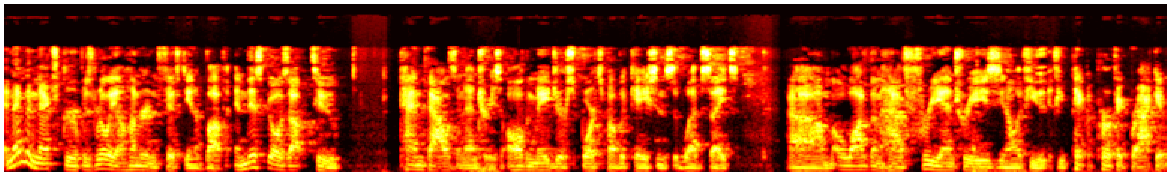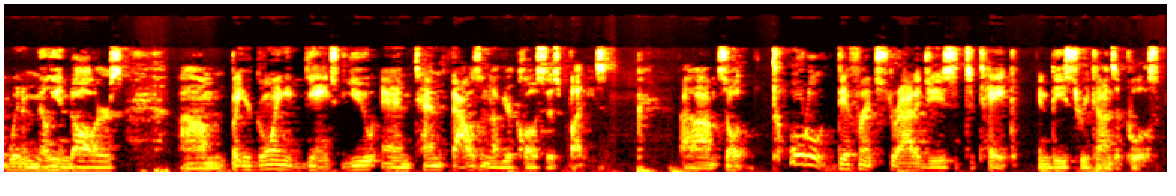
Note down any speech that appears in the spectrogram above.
And then the next group is really 150 and above. And this goes up to 10,000 entries, all the major sports publications and websites. Um, a lot of them have free entries. You know, if you if you pick a perfect bracket, win a million dollars. Um, but you're going against you and 10,000 of your closest buddies. Um, so total different strategies to take in these three kinds of pools.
